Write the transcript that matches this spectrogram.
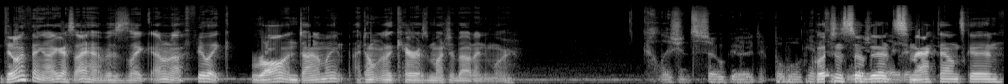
The only thing I guess I have is like I don't know. I feel like Raw and Dynamite I don't really care as much about anymore. Collision's so good, but we'll get Collision's to so good. later. SmackDown's good.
